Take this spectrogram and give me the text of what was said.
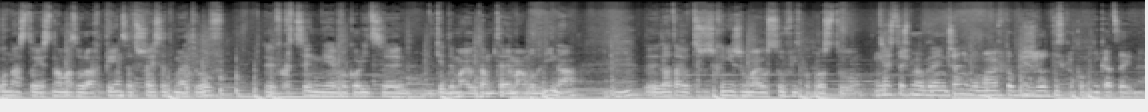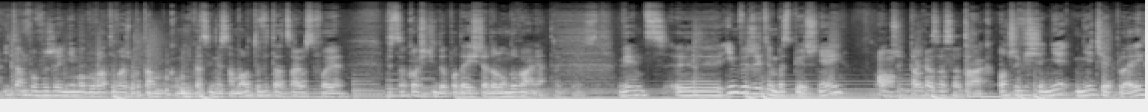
u nas to jest na Mazurach 500-600 metrów. Y, W Chcynnie, w okolicy, kiedy mają tam TMA Modlina, y, latają troszeczkę niżej, mają sufit po prostu No jesteśmy ograniczeni, bo mamy w pobliżu lotnisko komunikacyjne. i tam powyżej nie mogą latywać, bo tam komunikacyjne samoloty wytracają swoje wysokości do podejścia do lądowania. Tak jest. Więc y, im wyżej, tym bezpieczniej. O, Oczy- taka zasada. Tak, oczywiście nie, nie cieplej,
